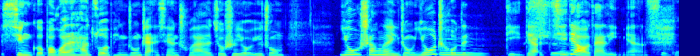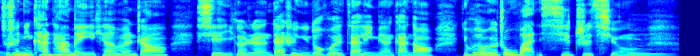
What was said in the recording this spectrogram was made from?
性格包括在他作品中展现出来的，就是有一种忧伤的一种忧愁的底调、嗯、基调在里面。是，就是你看他每一篇文章写一个人，但是你都会在里面感到，你会有一种惋惜之情。嗯，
